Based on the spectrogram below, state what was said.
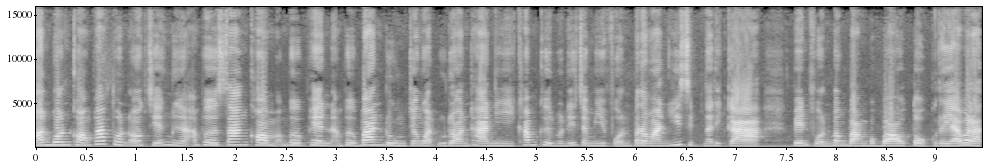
ตอนบนของภาคตะวันออกเฉียงเหนืออำเภอสร้างคอมอำเภอเพนอำเภอบ้านดุง จังหวัดอุดรธานีค่ำคืนวันนี้จะมีฝนประมาณ 20 นาฬิกา เป็นฝนบางๆเบาๆ ตกระยะเวลา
